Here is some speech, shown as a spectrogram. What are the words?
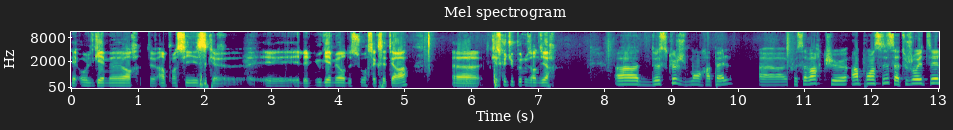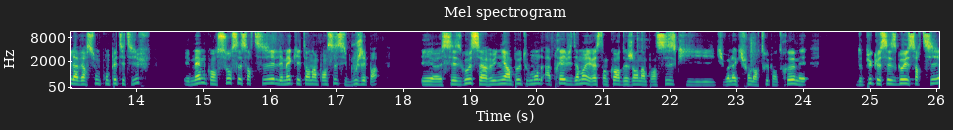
les old gamers de 1.6 que- et les new gamers de source, etc. Euh, Qu'est-ce que tu peux nous en dire? Euh, de ce que je m'en rappelle, il faut savoir que 1.6 a toujours été la version compétitive. Et même quand Source est sorti, les mecs qui étaient en 1.6, ils bougeaient pas. Et euh, CSGO, ça a réuni un peu tout le monde. Après, évidemment, il reste encore des gens en 1.6 qui, qui, voilà, qui font leur truc entre eux. Mais depuis que CSGO est sorti,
